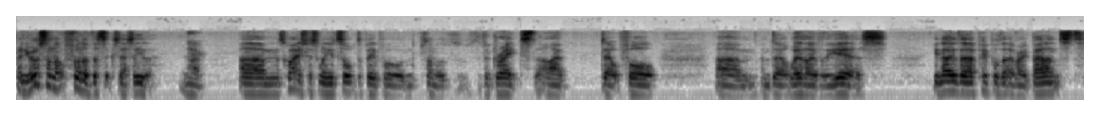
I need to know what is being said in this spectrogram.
And you're also not full of the success either. No, Um, it's quite interesting when you talk to people, and some of the greats that I've dealt for um, and dealt with over the years. You know, there are people that are very balanced,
